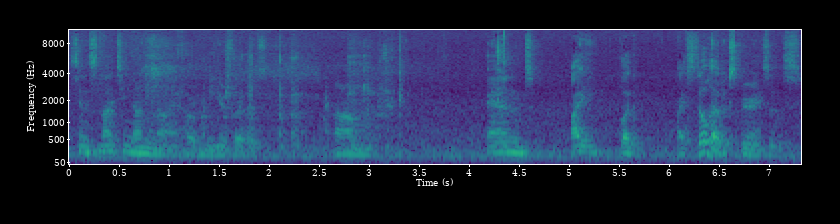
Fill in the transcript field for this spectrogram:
since 1999, however many years that is. Um, and I like I still have experiences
